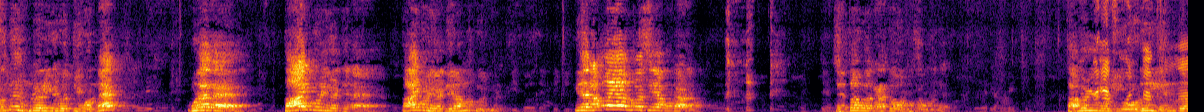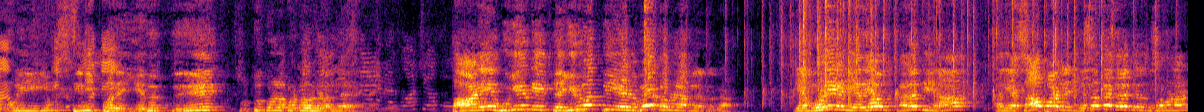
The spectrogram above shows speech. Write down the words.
வந்து பிப்ரவரி இருபத்தி ஒண்ணு உலக தாய்மொழிகள் தின தாய்மொழிகள் தினம்னு குறிப்பிடுது. இதை நம்ம ஏன் விமர்சையா கொண்டாடணும்? செத்தவங்க கணக்க ஒரு புக்கம் விடுங்க. தமிழ் மொழியோடு எந்த மொழியையும் திணிப்பதை எதிர்த்து சுட்டுக் கொல்லப்பட்டவர்கள் அல்ல. தானே உயிர் நீத்த இருபத்தி ஏழு பேர் தமிழ்நாட்டில் இருந்திருக்காங்க. என் மொழியில நீ எதையாவது கலந்தினா அது என் சாப்பாடு நீ விஷத்தை கலக்கிறதுக்கு சமனான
